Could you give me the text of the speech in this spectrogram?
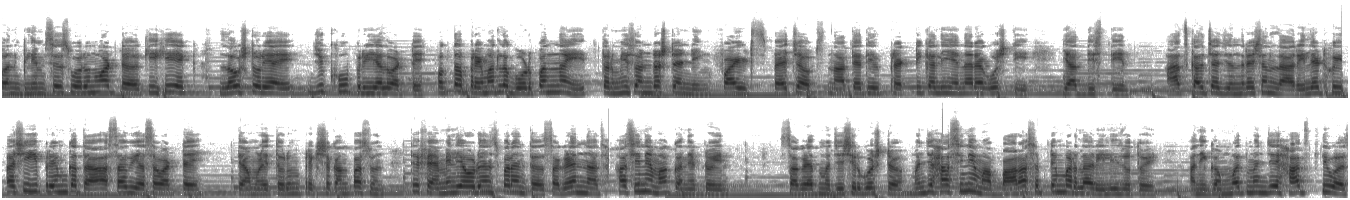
पण ग्लिम्सेसवरून वाटतं की ही एक लव्ह स्टोरी आहे जी खूप रिअल वाटते. फक्त प्रेमातलं गोडपण नाही तर मिसअंडरस्टँडिंग फाईट्स पॅचअप्स नात्यातील प्रॅक्टिकली येणाऱ्या गोष्टी यात दिसतील. आजकालच्या जनरेशनला रिलेट होईल अशी ही प्रेमकथा असावी असं वाटतंय. त्यामुळे तरुण प्रेक्षकांपासून ते फॅमिली ऑडियन्सपर्यंत सगळ्यांनाच हा सिनेमा कनेक्ट होईल. सगळ्यात मजेशीर गोष्ट म्हणजे हा सिनेमा बारा सप्टेंबरला रिलीज होतोय. आणि गंमत म्हणजे हाच दिवस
